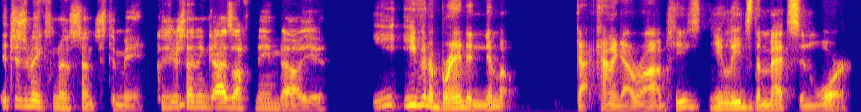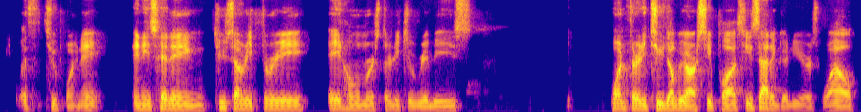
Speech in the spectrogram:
it just makes no sense to me because you're sending guys off name value. e- even a Brandon Nimmo got kind of got robbed. He's he leads the Mets in WAR with 2.8, and he's hitting 273, eight homers, 32 ribbies, 132 WRC plus. He's had a good year as well.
